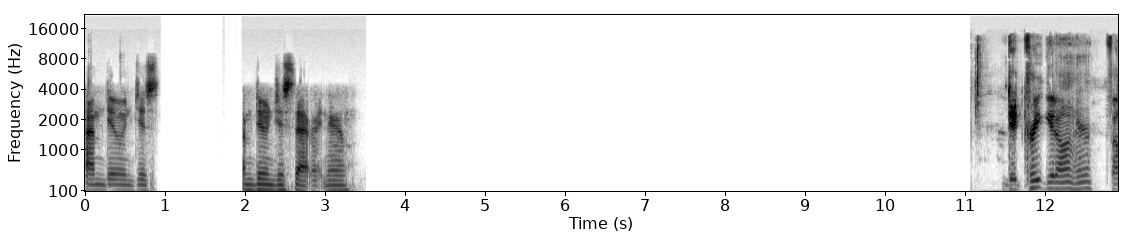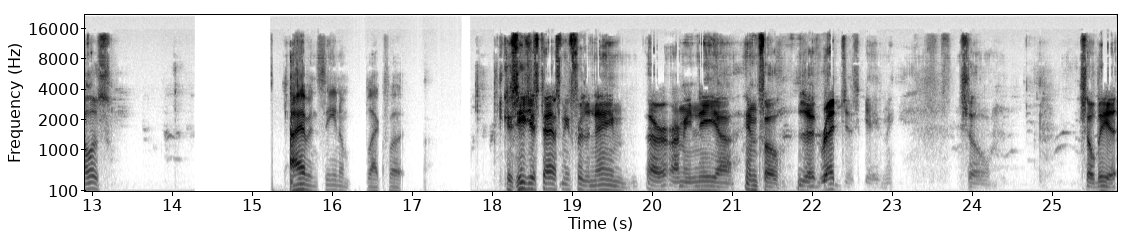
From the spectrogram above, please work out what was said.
I'm doing just I'm doing just that right now. Did Creek get on here, fellas? I haven't seen him, Blackfoot. Because he just asked me for the name, or I mean the uh, info that Red just gave me. So, so be it.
